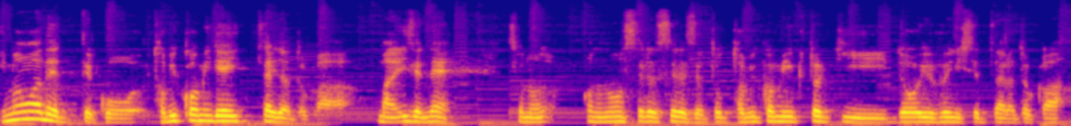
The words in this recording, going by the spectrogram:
今までってこう、飛び込みで行ったりだとか、まあ以前ね、その、このノンステルステレスでと飛び込み行くとき、どういうふうにしてったらとか、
